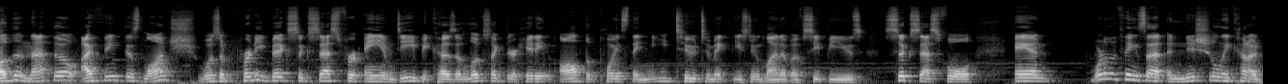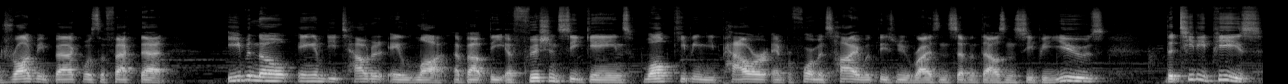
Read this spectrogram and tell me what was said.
Other than that though, I think this launch was a pretty big success for AMD because it looks like they're hitting all the points they need to to make these new lineup of CPUs successful. And one of the things that initially kind of drawed me back was the fact that even though AMD touted a lot about the efficiency gains while keeping the power and performance high with these new Ryzen 7000 CPUs, the TDPs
